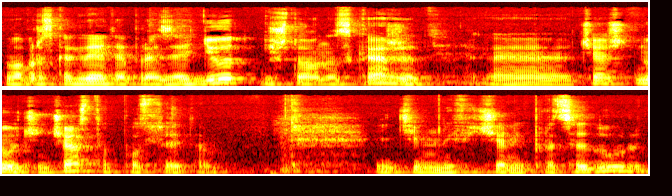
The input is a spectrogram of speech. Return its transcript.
Вопрос, когда это произойдет и что она скажет, чаще, ну, очень часто после там, интимных вечерних процедур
